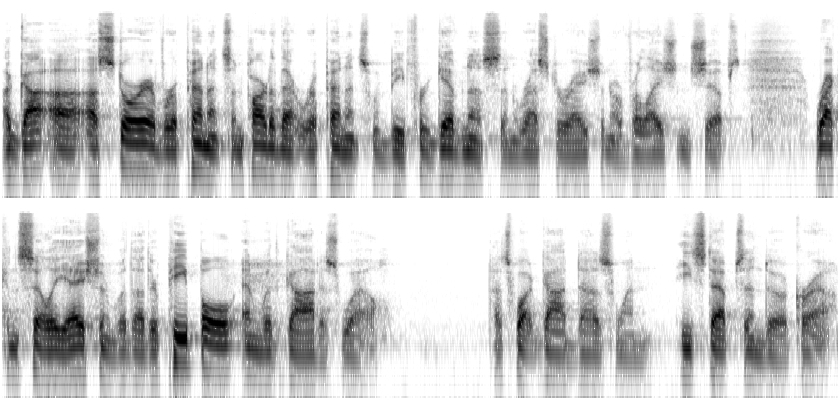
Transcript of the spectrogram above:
a, a story of repentance, and part of that repentance would be forgiveness and restoration of relationships, reconciliation with other people and with God as well. That's what God does when He steps into a crowd.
